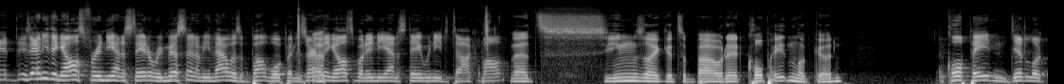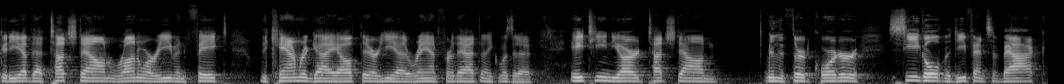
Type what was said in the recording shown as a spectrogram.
Is anything else for Indiana State? Are we missing? I mean, that was a butt whooping. Is there anything else about Indiana State we need to talk about? That seems like it's about it. Cole Payton looked good. Cole Payton did look good. He had that touchdown run where he even faked the camera guy out there. He uh, ran for that. I think was it a 18 yard touchdown in the third quarter. Siegel, the defensive back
